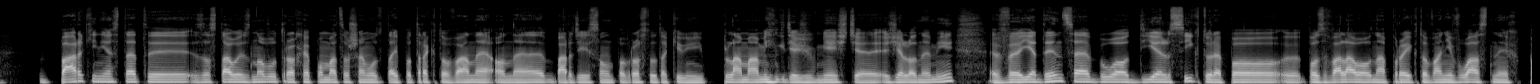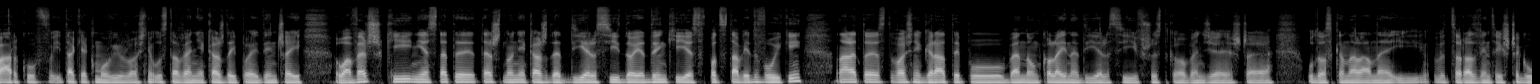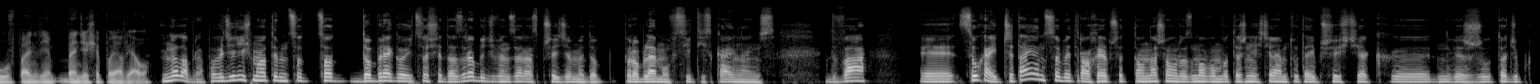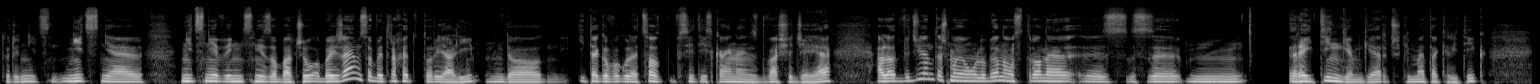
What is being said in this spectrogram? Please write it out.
Parki niestety zostały znowu trochę po macoszemu tutaj potraktowane. One bardziej są po prostu takimi plamami gdzieś w mieście zielonymi. W jedynce było DLC, które po, y, pozwalało na projektowanie własnych parków i tak jak mówił właśnie ustawienie każdej pojedynczej ławeczki. Niestety też no nie każde DLC do jedynki jest w podstawie dwójki, no ale to jest właśnie gra typu będą kolejne DLC, wszystko będzie jeszcze udoskonalane i coraz więcej szczegółów pewnie będzie się pojawiało. No dobra, powiedzieliśmy o tym, co, co dobrego i co się da zrobić, więc zaraz przejdziemy do problemów City Skylines 2. E, Słuchaj, czytając sobie trochę przed tą naszą rozmową, bo też nie chciałem tutaj przyjść jak, e, wiesz, żółtodziób, który nic, nic, nie, nic nie wie, nic nie zobaczył. Obejrzałem sobie trochę tutoriali do, i tego w ogóle, co w City Skylines 2 się dzieje, ale odwiedziłem też moją ulubioną stronę e, z, z mm, ratingiem gier, czyli Metacritic.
